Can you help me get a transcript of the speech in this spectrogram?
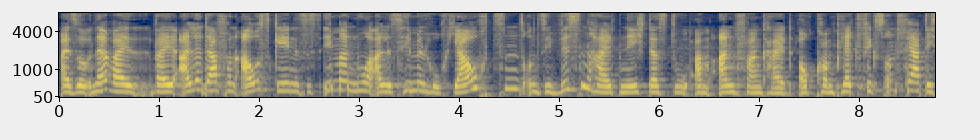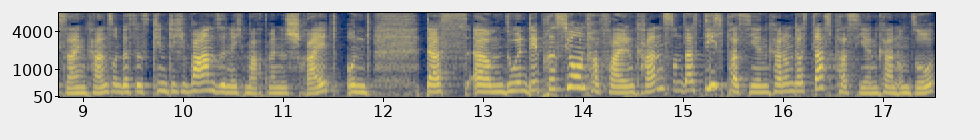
Also, ne, weil, weil alle davon ausgehen, es ist immer nur alles himmelhoch jauchzend und sie wissen halt nicht, dass du am Anfang halt auch komplett fix und fertig sein kannst und dass das Kind dich wahnsinnig macht, wenn es schreit und dass ähm, du in Depression verfallen kannst und dass dies passieren kann und dass das passieren kann und so.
